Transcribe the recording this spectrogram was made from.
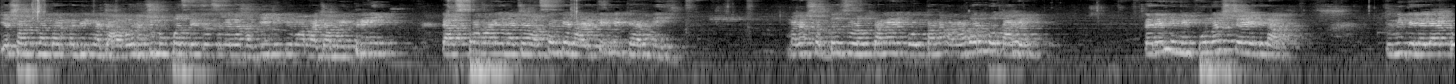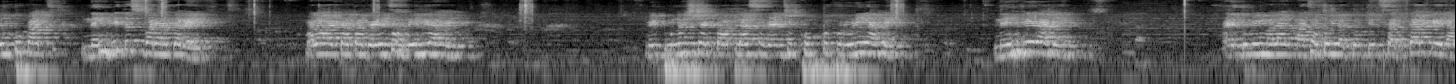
यशवंतनगरमधील माझ्या आवर्जून उपस्थित असलेल्या भगिनी किंवा माझ्या मैत्रिणी त्याचप्रमाणे माझे असंख्य लाडके विद्यार्थी मला शब्द जुळवताना आणि बोलताना अनावर होत आहे. तरीही मी पुनश्च एकदा तुम्ही दिलेल्या कौतुकात नेहमीच स्मरण करेन. मला वाटतं आता वेळ झालेली आहे. मी पुनश्च एकदा आपल्या सगळ्यांची खूप खूप ऋणी आहे. नेहमी राहील आणि तुम्ही मला माझा तो यथोचित सत्कार केला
